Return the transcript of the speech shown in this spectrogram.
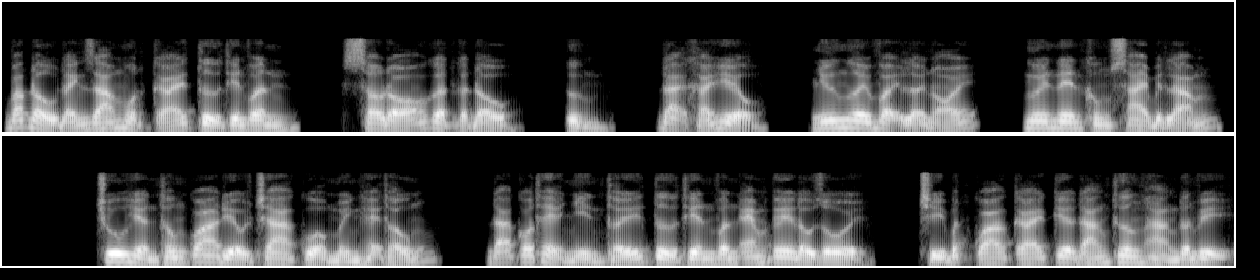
Bắt đầu đánh giá một cái từ thiên vân, sau đó gật gật đầu. Ừm, đại khái hiểu, như ngươi vậy lời nói, ngươi nên không sai biệt lắm. Chu hiền thông qua điều tra của mình hệ thống đã có thể nhìn thấy từ thiên vân mp đầu rồi chỉ bất quá cái kia đáng thương hàng đơn vị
